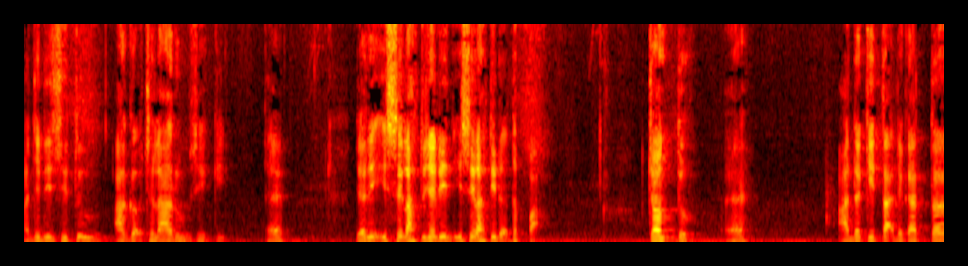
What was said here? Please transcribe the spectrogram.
ha, Jadi situ agak celaru sikit eh? Jadi istilah tu jadi istilah tidak tepat Contoh eh? Ada kitab dia kata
